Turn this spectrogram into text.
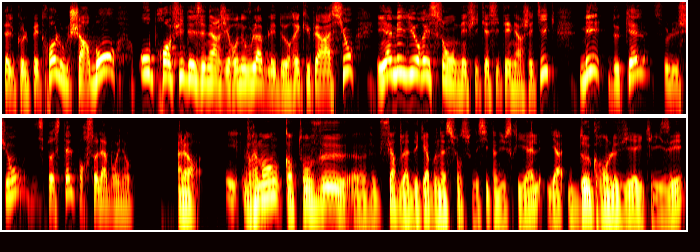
tels que le pétrole ou le charbon au profit des énergies renouvelables et de récupération et améliorer son efficacité énergétique. Mais de quelles solutions dispose-t-elle pour cela, Bruno? Alors, vraiment, quand on veut euh, faire de la décarbonation sur des sites industriels, il y a deux grands leviers à utiliser.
